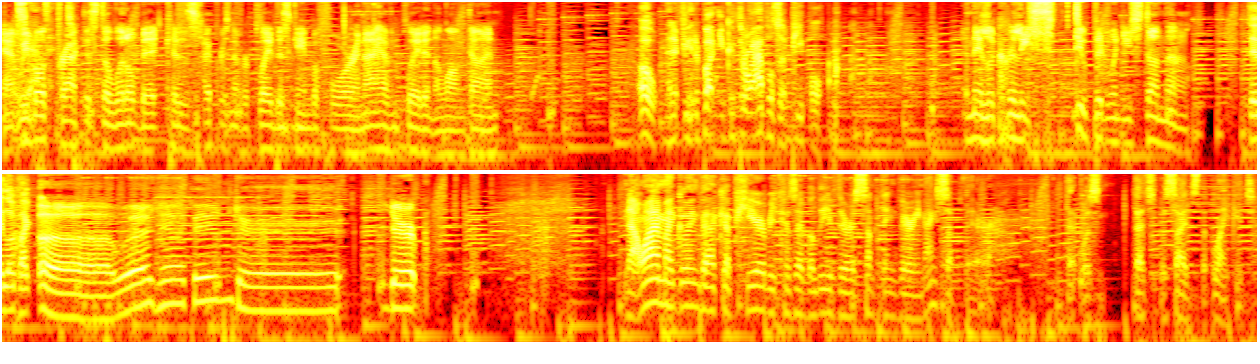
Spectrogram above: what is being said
yeah, we Damn both it. practiced a little bit because Hyper's never played this game before, and I haven't played it in a long time. Oh, and if you hit a button, you can throw apples at people. And they look really stupid when you stun them. they look like, uh, what happened? Derp. Derp. Now, why am I going back up here? Because I believe there is something very nice up there. That wasn't. That's besides the blanket.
